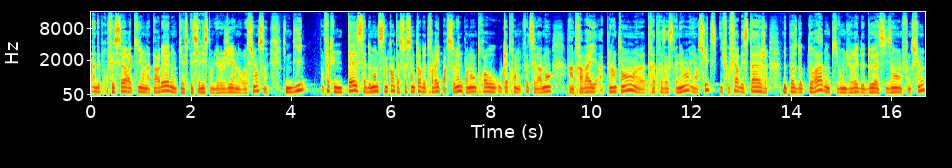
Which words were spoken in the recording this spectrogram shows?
Un des professeurs à qui on a parlé, donc qui est spécialiste en biologie et en neurosciences, qui nous dit en fait, une thèse, ça demande 50 à 60 heures de travail par semaine pendant 3 ou 4 ans. Donc, en fait, c'est vraiment un travail à plein temps, euh, très, très astreignant. Et ensuite, il faut faire des stages de post-doctorat, donc qui vont durer de 2 à 6 ans en fonction.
